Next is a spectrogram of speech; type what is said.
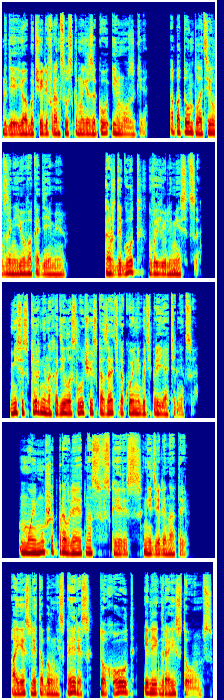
где ее обучили французскому языку и музыке, а потом платил за нее в академию. Каждый год, в июле месяце, миссис Кирни находила случай сказать какой-нибудь приятельнице. Мой муж отправляет нас в Скэрис недели на три. А если это был не Скэрис, то Хоут или Грейстоунс.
